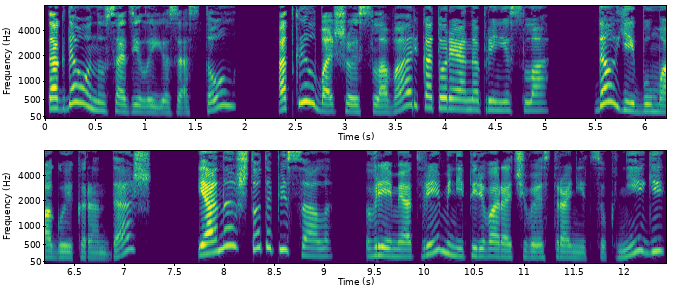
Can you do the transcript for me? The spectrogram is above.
Тогда он усадил ее за стол, открыл большой словарь, который она принесла, дал ей бумагу и карандаш, и она что-то писала, время от времени переворачивая страницу книги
